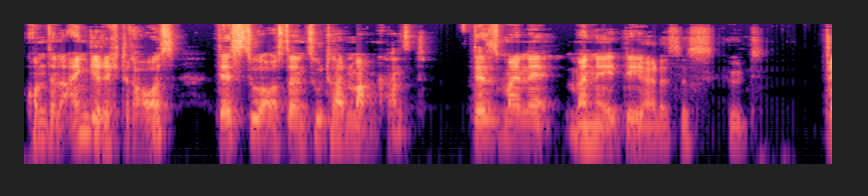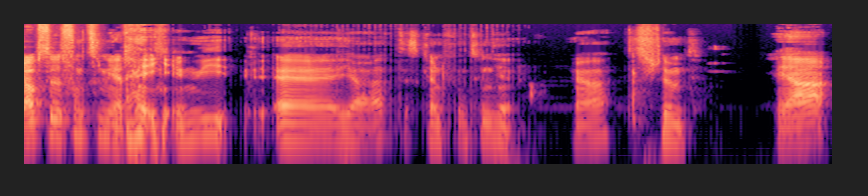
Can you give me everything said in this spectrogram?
kommt dann ein Gericht raus, das du aus deinen Zutaten machen kannst. Das ist meine, meine Idee. Ja, das ist gut. Glaubst du, das funktioniert? Irgendwie, äh, ja, das könnte funktionieren. Ja, das stimmt. Ja,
